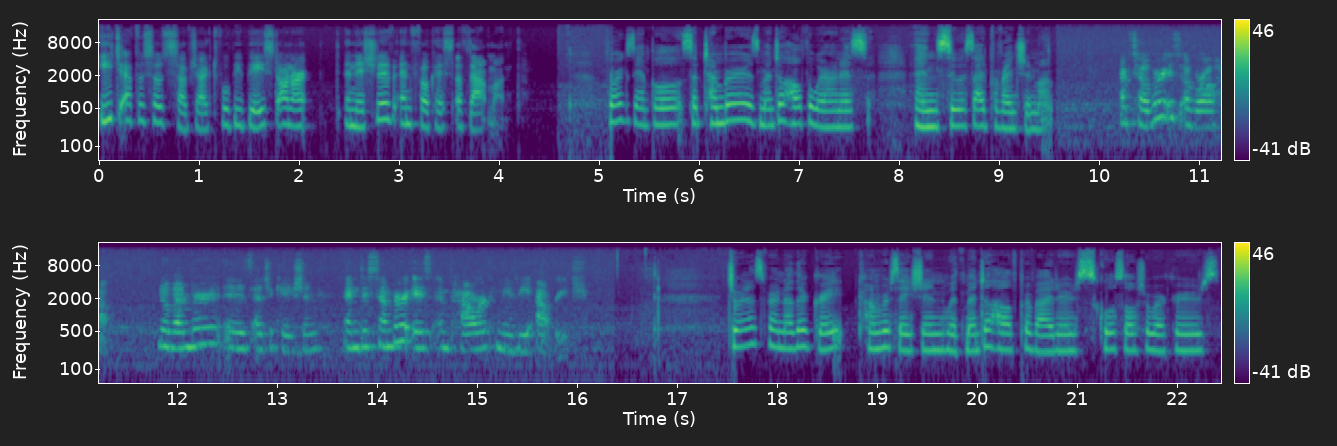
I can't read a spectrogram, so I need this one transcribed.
Each episode's subject will be based on our initiative and focus of that month. For example, September is Mental Health Awareness and Suicide Prevention Month. October is Overall Health. November is Education. And December is Empower Community Outreach. Join us for another great conversation with mental health providers, school social workers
